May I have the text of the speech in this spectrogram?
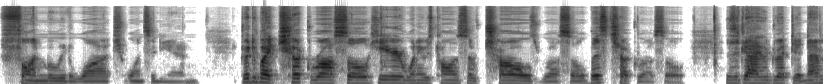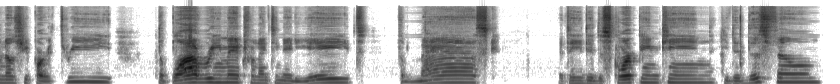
fun movie to watch once again. Directed by Chuck Russell here when he was calling himself Charles Russell, but it's Chuck Russell. This is a guy who directed Nightmare on Elm Street Part 3, The Blob remake from 1988, The Mask, I think he did The Scorpion King, he did this film.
